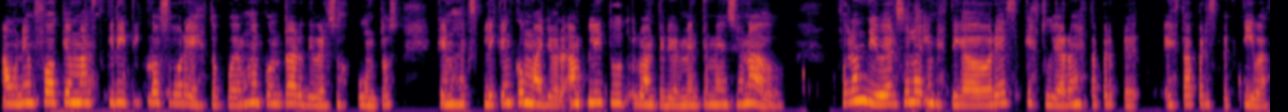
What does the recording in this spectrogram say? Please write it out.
a un enfoque más crítico sobre esto, podemos encontrar diversos puntos que nos expliquen con mayor amplitud lo anteriormente mencionado. Fueron diversos los investigadores que estudiaron esta, esta perspectiva.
